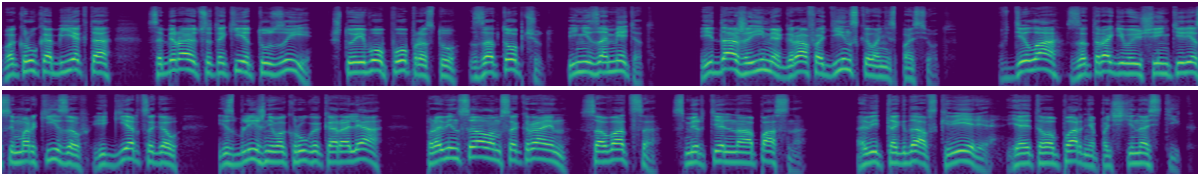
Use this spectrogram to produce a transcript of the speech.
Вокруг объекта собираются такие тузы, что его попросту затопчут и не заметят. И даже имя графа Динского не спасет. В дела, затрагивающие интересы маркизов и герцогов из ближнего круга короля, провинциалам с окраин соваться смертельно опасно. А ведь тогда в сквере я этого парня почти настиг.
